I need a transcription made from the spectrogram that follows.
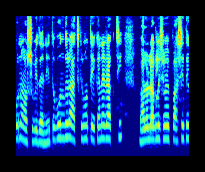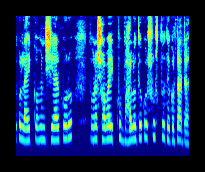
কোনো অসুবিধা নেই। তো বন্ধুরা, আজকের মতো এখানে রাখছি। ভালো লাগলে সবাই পাশে থেকো লাইক কমেন্ট শেয়ার করো। তোমরা সবাই খুব ভালো থেকো, সুস্থ থেকো। টাটা।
